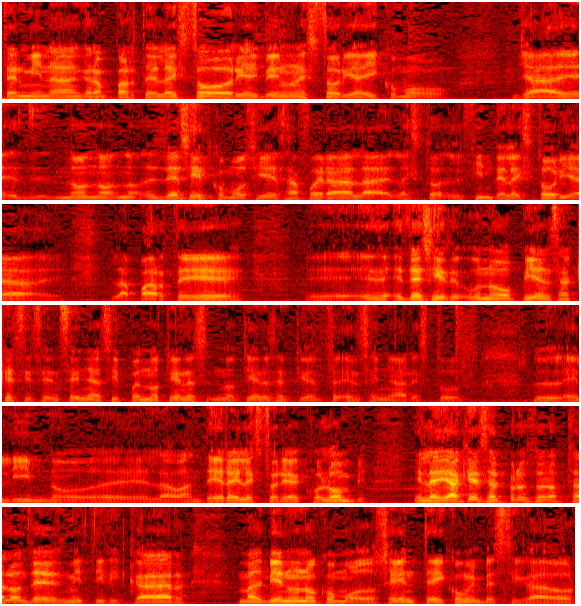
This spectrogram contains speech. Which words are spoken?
termina gran parte de la historia y viene una historia ahí como ya de- de- no no no es decir como si esa fuera la, el fin de la historia eh, la parte eh, es, decir uno piensa que si se enseña así pues no tiene no tiene sentido ens- enseñar estos el, himno eh, la bandera y la historia de Colombia. En la idea que decía el profesor Absalón de desmitificar más bien uno como docente y como investigador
